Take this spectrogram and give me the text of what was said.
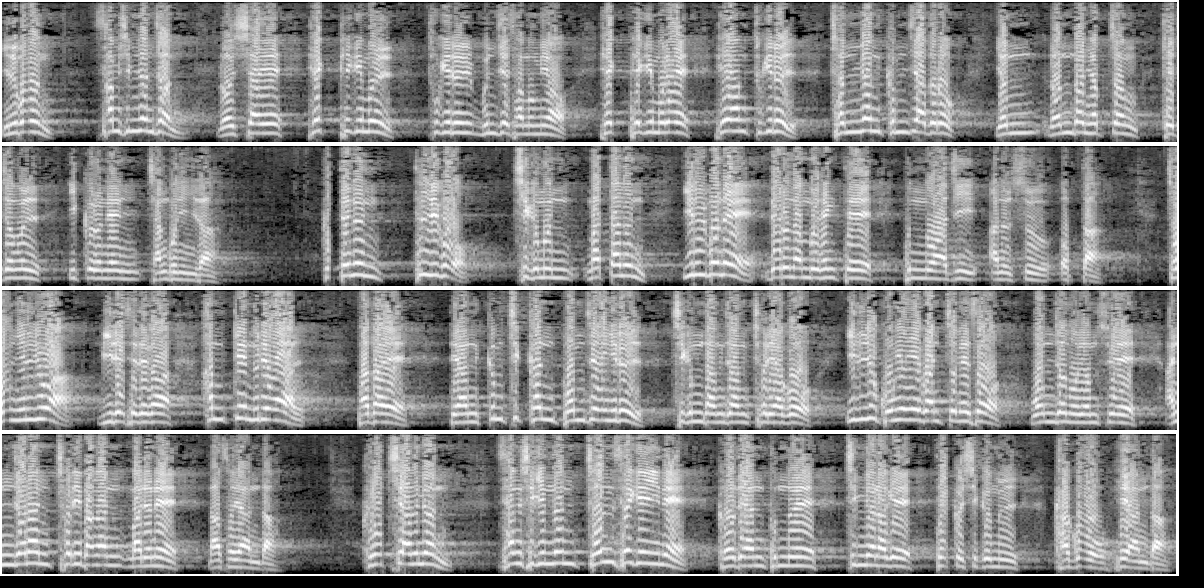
일본은 30년 전 러시아의 핵 폐기물 투기를 문제 삼으며 핵 폐기물의 해양 투기를 전면 금지하도록 연, 런던 협정 개정을 이끌어낸 장본인이다. 그때는 틀리고 지금은 맞다는 일본의 내로남불 행태에 분노하지 않을 수 없다. 전 인류와 미래 세대가 함께 누려야 할 바다에 대한 끔찍한 범죄 행위를 지금 당장 처리하고 인류 공영의 관점에서 원전 오염수의 안전한 처리 방안 마련에 나서야 한다. 그렇지 않으면 상식 있는 전 세계인의 거대한 분노에 직면하게 될 것임을 각오해야 한다.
